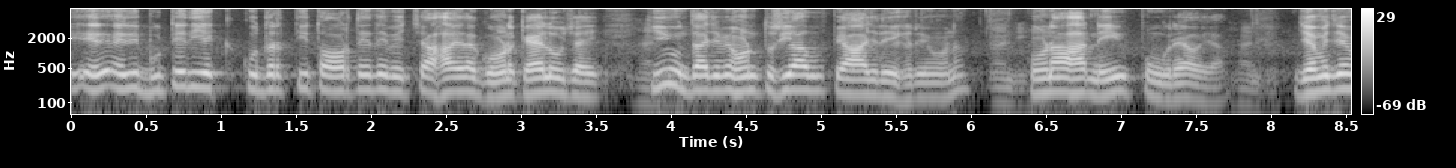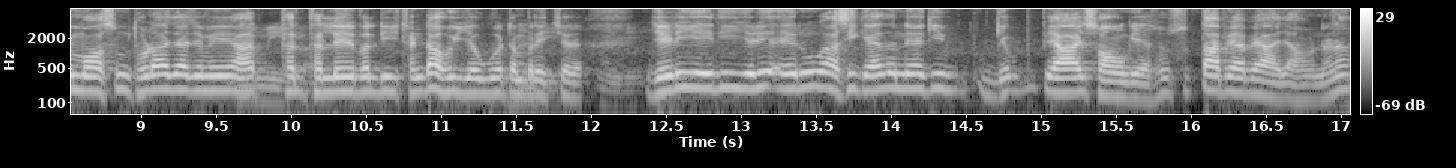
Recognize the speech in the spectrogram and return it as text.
ਇਹ- ਇਹਦੀ ਬੂਟੇ ਦੀ ਇੱਕ ਕੁਦਰਤੀ ਤੌਰ ਤੇ ਇਹਦੇ ਵਿੱਚ ਆਹ ਇਹਦਾ ਗੁਣ ਕਹਿ ਲੋ ਚਾਹੇ ਕੀ ਹੁੰਦਾ ਜਿਵੇਂ ਹੁਣ ਤੁਸੀਂ ਆਹ ਪਿਆਜ਼ ਦੇਖ ਰਹੇ ਹੋ ਹਨਾ ਹੁਣ ਆਹ ਨਹੀਂ ਪੁੰਗ ਰਿਹਾ ਹੋਇਆ। ਜਿਵੇਂ ਜਿਵੇਂ ਮੌਸਮ ਥੋੜਾ ਜਿਹਾ ਜਿਵੇਂ ਆਹ ਥ- ਥੱਲੇ ਵੱਲੀ ਠੰਡਾ ਹੋਈ ਜਾਊਗਾ ਟੈਂਪਰੇਚਰ ਜਿਹੜੀ ਇਹਦੀ ਜਿਹੜੀ ਇਹਨੂੰ ਅਸੀਂ ਕਹਿ ਦਿੰਦੇ ਆ ਕਿ ਗ- ਪਿਆਜ਼ ਸੌਂ ਗਿਆ ਸੋ ਸੁੱਤਾ ਪਿਆ ਪਿਆਜ਼ ਆ ਹੁਣ ਹਨਾ।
